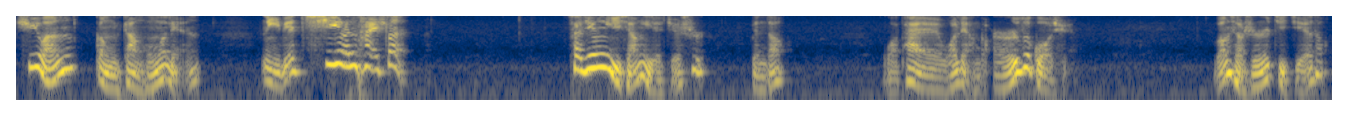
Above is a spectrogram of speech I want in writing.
屈完更涨红了脸。你别欺人太甚。蔡京一想也觉是，便道：“我派我两个儿子过去。”王小石即结道：“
